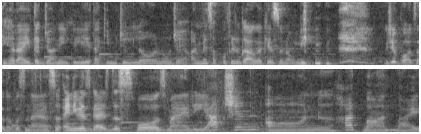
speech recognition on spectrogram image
गहराई तक जाने के लिए ताकि मुझे लर्न हो जाए और मैं सबको फिर गा गा के सुनाऊँगी। मुझे बहुत ज़्यादा पसंद आया। So anyways guys this was my reaction on हाथ बान बाय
